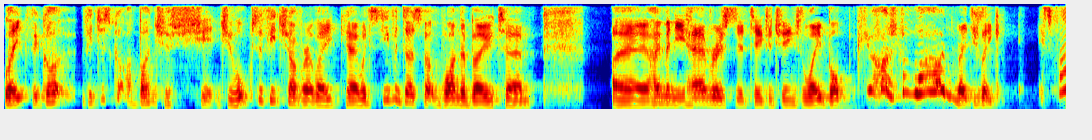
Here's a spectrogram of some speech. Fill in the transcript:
like they got they just got a bunch of shit jokes with each other. Like uh, when Stephen does that one about um, uh, how many hammers did it take to change the light bulb? Just one, right? He's like, it's fine.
